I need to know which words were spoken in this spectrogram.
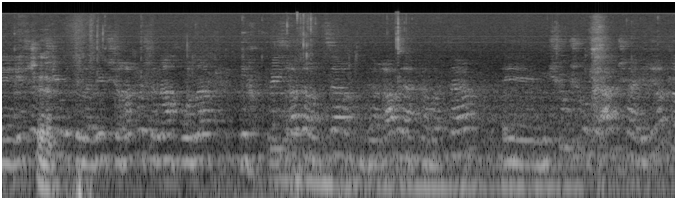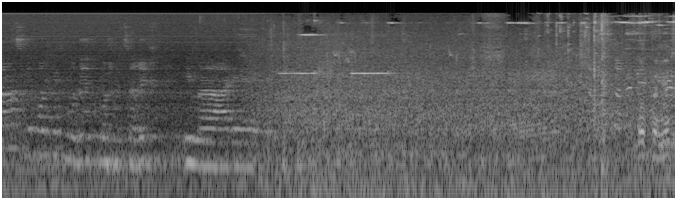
יש אנשים בתל אביב שרק בשנה האחרונה הכפיל עד האוצר גרם להקמתה משום שהוא טען שהעיריות לא מצליחות להתמודד כמו שצריך עם ה... לא תיכנס.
